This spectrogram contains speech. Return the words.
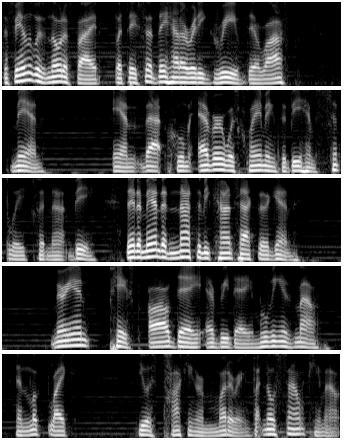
The family was notified, but they said they had already grieved their lost man and that whomever was claiming to be him simply could not be. They demanded not to be contacted again. Marianne paced all day, every day, moving his mouth, and looked like he was talking or muttering, but no sound came out.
